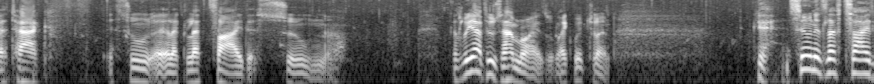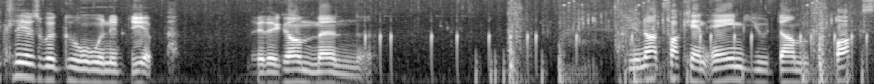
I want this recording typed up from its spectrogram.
attack soon, uh, like left side soon. Because we have two samurais, like we're chilling. Okay, as soon as left side clears, we're going to dip. There they come, men. You not fucking aim, you dumb fucks.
